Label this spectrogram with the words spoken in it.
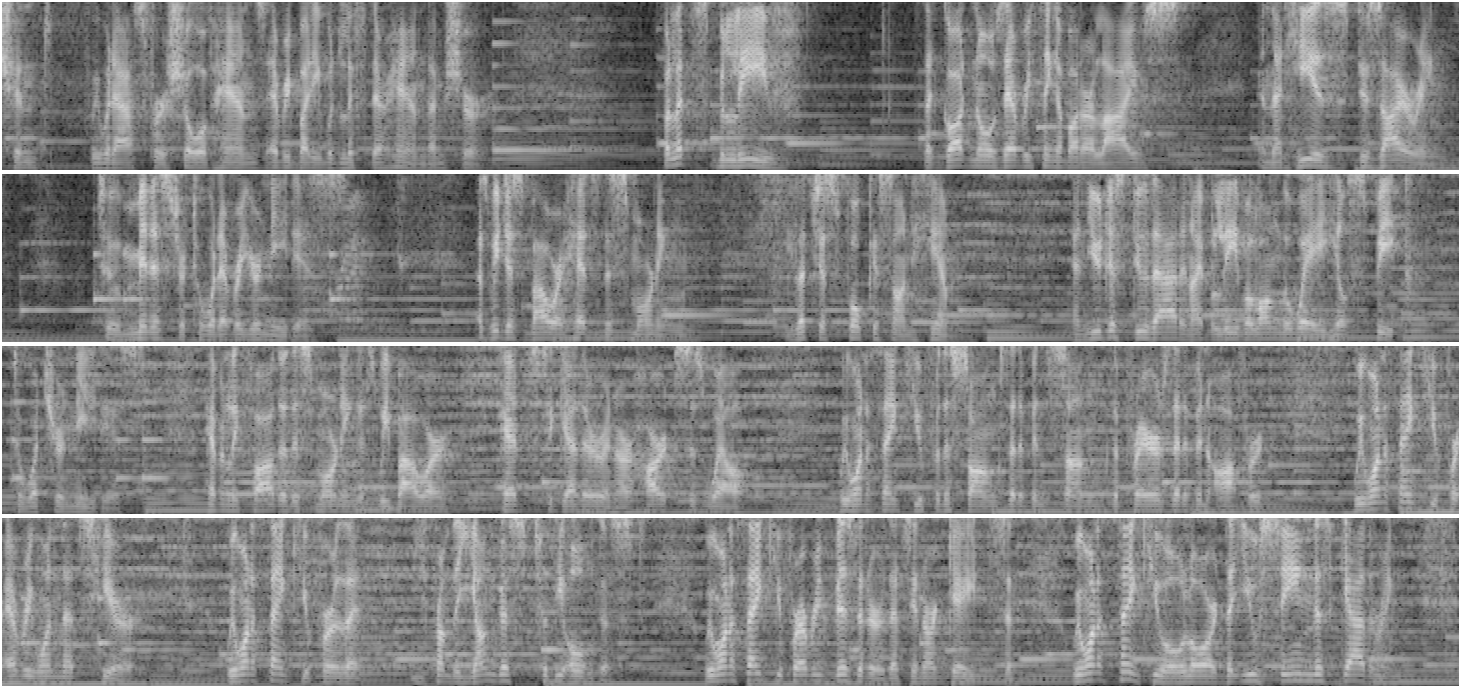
mentioned we would ask for a show of hands, everybody would lift their hand, I'm sure. But let's believe that God knows everything about our lives and that He is desiring to minister to whatever your need is. As we just bow our heads this morning, let's just focus on Him. And you just do that, and I believe along the way He'll speak to what your need is. Heavenly Father, this morning as we bow our heads together and our hearts as well, we want to thank you for the songs that have been sung, the prayers that have been offered. We want to thank you for everyone that's here. We want to thank you for the from the youngest to the oldest. We want to thank you for every visitor that's in our gates and we want to thank you, O oh Lord, that you've seen this gathering.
